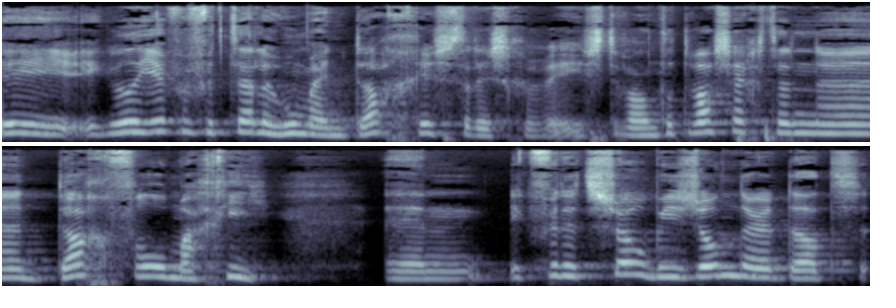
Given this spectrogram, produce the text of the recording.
Hey, ik wil je even vertellen hoe mijn dag gisteren is geweest. Want het was echt een uh, dag vol magie. En ik vind het zo bijzonder dat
